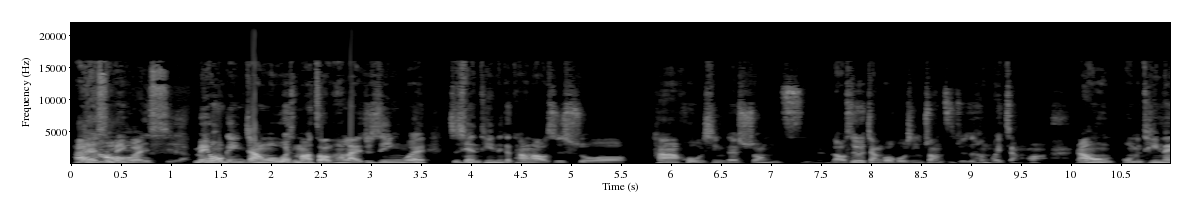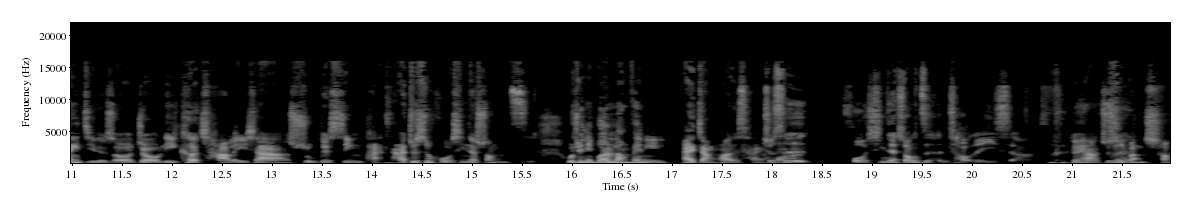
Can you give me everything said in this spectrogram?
啊，还是没关系啦。没有，我跟你讲，我为什么要找他来，就是因为之前听那个唐老师说，他火星在双子，老师有讲过火星双子就是很会讲话。然后我们听那一集的时候，就立刻查了一下鼠的星盘，它就是火星在双子。我觉得你不能浪费你爱讲话的才华。就是火星在双子很吵的意思啊。对啊，就是很吵。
